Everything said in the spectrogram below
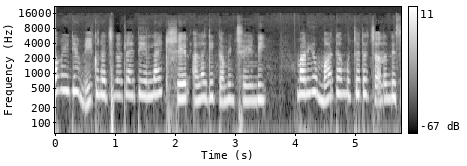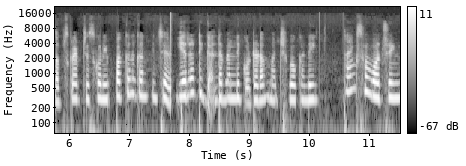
మా వీడియో మీకు నచ్చినట్లయితే లైక్ షేర్ అలాగే కమెంట్ చేయండి. మరియు మాట ముచ్చట ఛానల్ని సబ్స్క్రైబ్ చేసుకొని పక్కన కనిపించే ఎర్రటి గంట బెల్ని కొట్టడం మర్చిపోకండి. థ్యాంక్స్ ఫర్ వాచింగ్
